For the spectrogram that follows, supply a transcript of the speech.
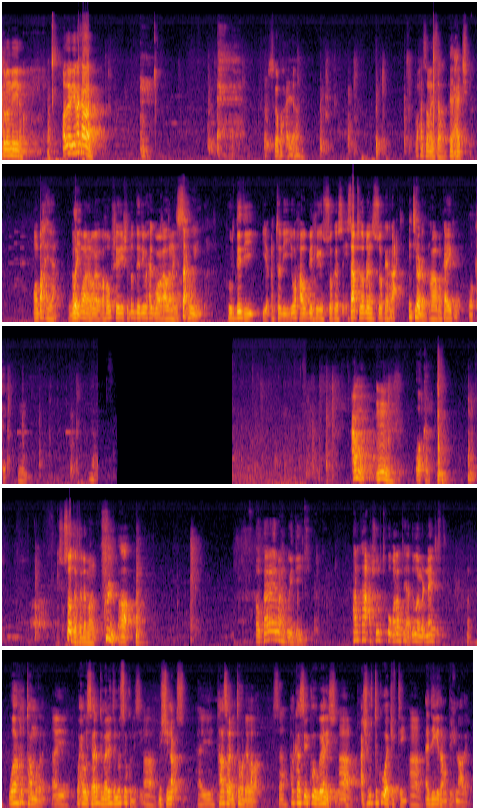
kaloo mayna adeer yara kaale iska baxayaa waxaad samaysaa ee xaaji waan baxayaa hawsheedii shadadeedii waxay waa qaadanaya sax wey hurdadii iyo cuntadii iyo waxaaba biilkayga isu soo kay xisaabteeda o dhan isu soo kay raaci intii o dhan haa markaa ii kale okay camu waa kan soo darta dhammaan kaale waxaan ku weydiiyey halkaa cashuurta ku qoran tahay hadda waa midhnaan jirta waa runtaa mudane waxay wasaaradda maaliyadda noo soo kordhisay mashiinno cusub taasoo dhigta hodheelada halkaas ay ku ogaanayso cashuurta ku waajibtay adeegyadaan bixinaadeen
